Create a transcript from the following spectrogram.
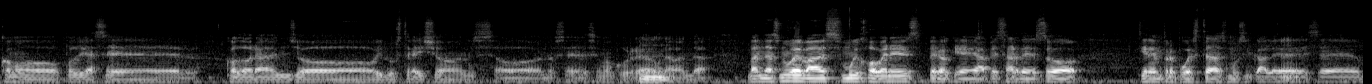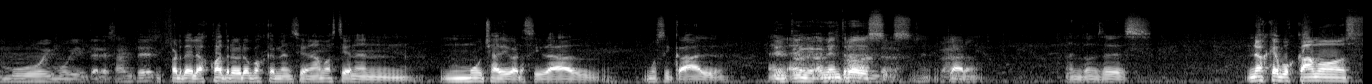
como podría ser Code Orange o Illustrations o no sé, se me ocurre Mm. una banda. Bandas nuevas, muy jóvenes, pero que a pesar de eso tienen propuestas musicales eh, muy, muy interesantes. Aparte de los cuatro grupos que mencionamos, tienen mucha diversidad musical Dentro en- de dentro claro. claro. Entonces, no es que buscamos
